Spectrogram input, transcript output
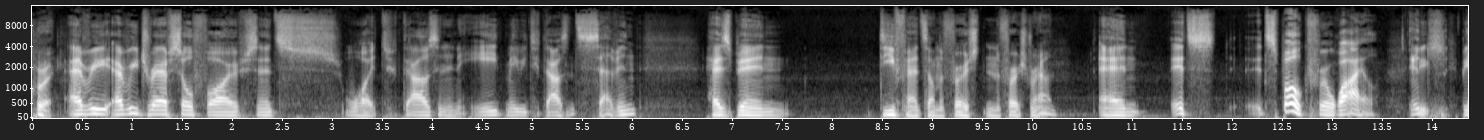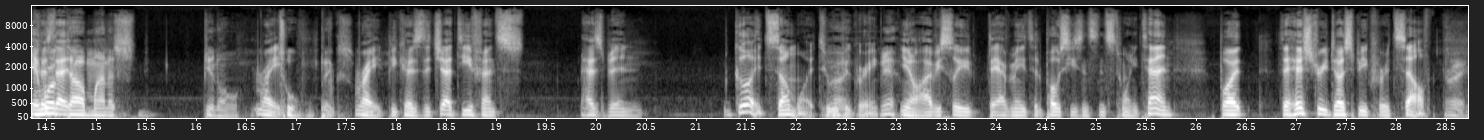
correct. Every every draft so far since what 2008 maybe 2007 has been defense on the first in the first round and it's it spoke for a while. It's it worked that- out minus, you know, Right. two picks. Right, because the Jet defense has been good somewhat to a degree. yeah. You know, obviously they haven't made it to the postseason since 2010, but the history does speak for itself. Right.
